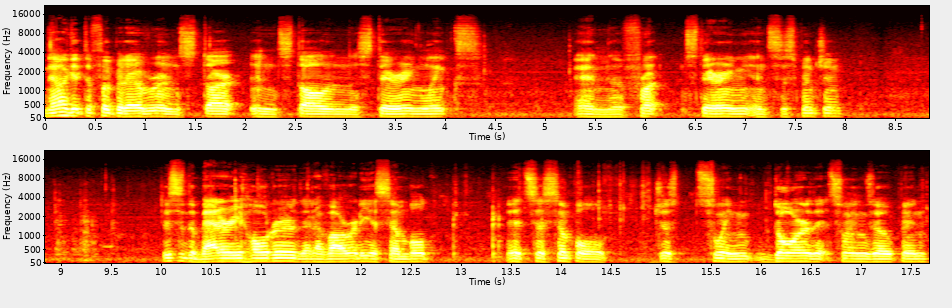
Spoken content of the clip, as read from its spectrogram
Now I get to flip it over and start installing the steering links and the front steering and suspension. This is the battery holder that I've already assembled. It's a simple just swing door that swings open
